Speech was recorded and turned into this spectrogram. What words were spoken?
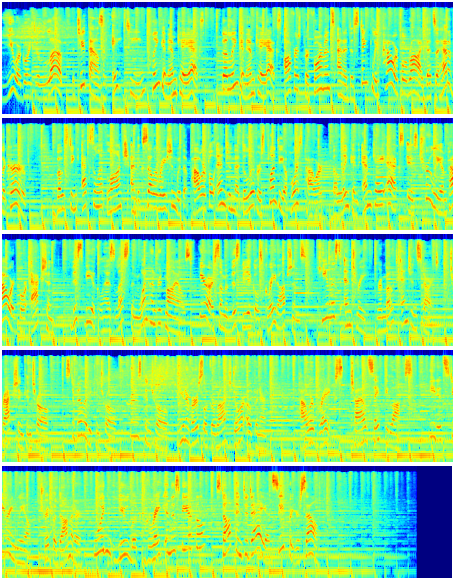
You are going to love the 2018 Lincoln MKX. The Lincoln MKX offers performance and a distinctly powerful ride that's ahead of the curve. Boasting excellent launch and acceleration with a powerful engine that delivers plenty of horsepower, the Lincoln MKX is truly empowered for action. This vehicle has less than 100 miles. Here are some of this vehicle's great options. Keyless entry, remote engine start, traction control, stability control, universal garage door opener, power brakes, child safety locks, heated steering wheel, trip odometer. Wouldn't you look great in this vehicle? Stop in today and see for yourself.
